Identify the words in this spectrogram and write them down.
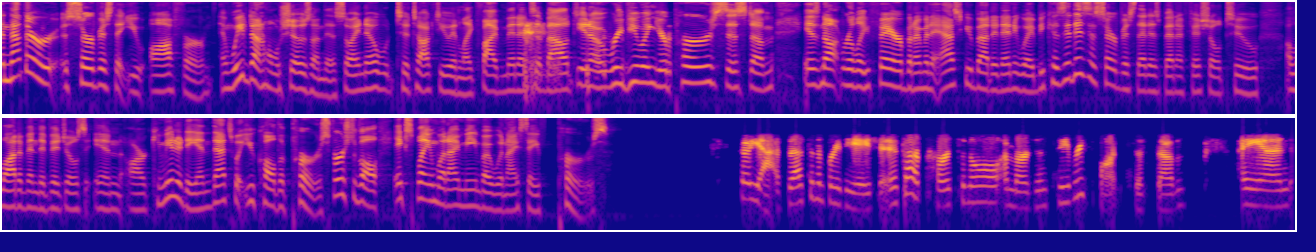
another service that you offer, and we've done whole shows on this, so I know to talk to you in like five minutes about, you know, reviewing your PERS system is not really fair, but I'm going to ask you about it anyway because it is a service that is beneficial to a lot of individuals in our community. And that's what you call the PERS. First of all, explain what I mean by when I say PERS. So, yeah, that's an abbreviation. It's our personal emergency response system. And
